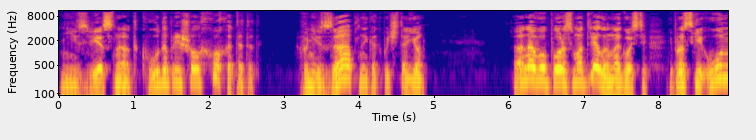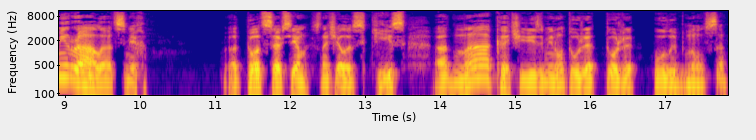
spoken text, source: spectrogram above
Неизвестно, откуда пришел хохот этот, внезапный, как почтальон. Она в упор смотрела на гостя и просто умирала от смеха. А тот совсем сначала скис, однако через минуту уже тоже улыбнулся.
